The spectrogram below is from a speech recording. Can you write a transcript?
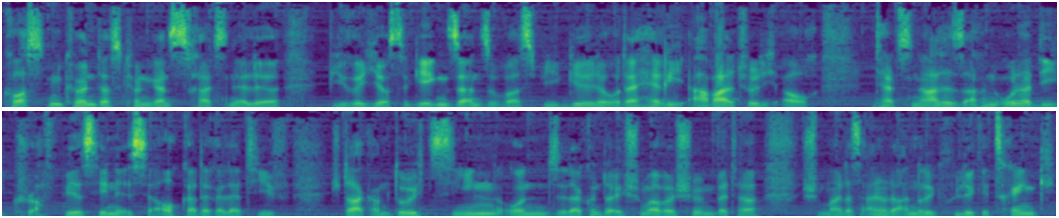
kosten könnt. Das können ganz traditionelle Biere hier aus der Gegend sein, sowas wie Gilde oder Harry, aber natürlich auch internationale Sachen oder die Craft Beer Szene ist ja auch gerade relativ stark am Durchziehen und da könnt ihr euch schon mal bei schönem Wetter schon mal das ein oder andere kühle Getränk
